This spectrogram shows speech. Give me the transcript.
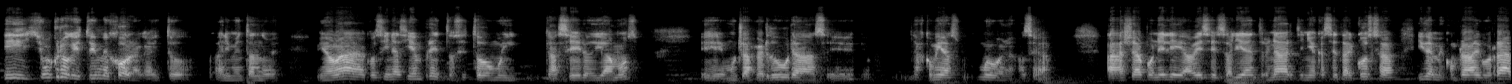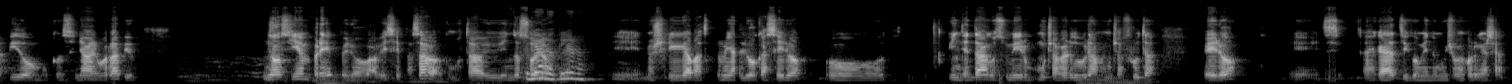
Y yo creo que estoy mejor acá y todo, alimentándome. Mi mamá cocina siempre, entonces todo muy casero, digamos. muchas verduras, las comidas muy buenas. O sea, allá ponele, a veces salía a entrenar, tenía que hacer tal cosa, iba y me compraba algo rápido, me cocinaba algo rápido. No siempre, pero a veces pasaba, como estaba viviendo solo. Claro, eh, no llegaba a hacerme algo casero o intentaba consumir muchas verduras, mucha fruta, pero eh, acá estoy comiendo mucho mejor que allá.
